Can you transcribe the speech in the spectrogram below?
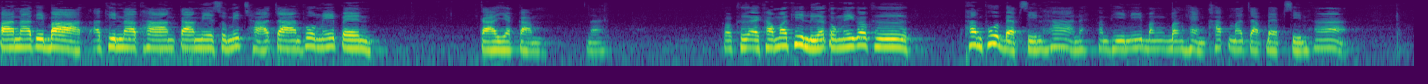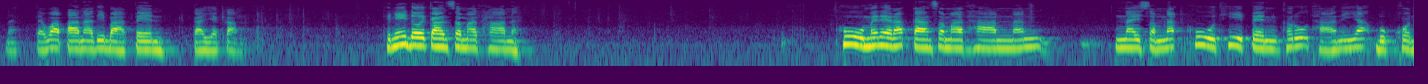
ปานาติบาตอธินาทาน กาเมสุมิชฉาจารพวกนี้เป็นกายกรรมนะ ก็คือไอ้คำว่าที่เหลือตรงนี้ก็คือ ท่านพูดแบบศีลห้านะคำพีนี้บางบางแห่งคัดมาจากแบบศีลห้านะแต่ว่าปานาติบาตเป็นกายกรรม ทีนี้โดยการสมาทานนะผู้ไม่ได้รับการสมาทานนั้นในสำนักผู้ที่เป็นครุฐานิยะบุคคล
